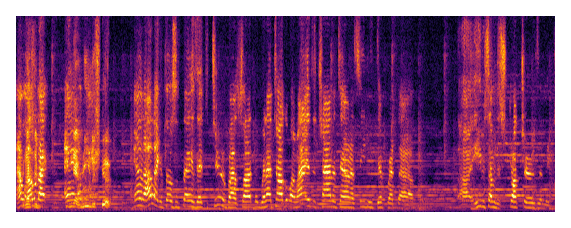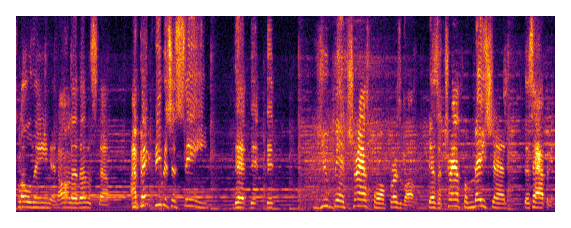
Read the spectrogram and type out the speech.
I, I would like and, that rulership. And I like to throw some things at the too about so when I talk about when I enter Chinatown, I see these different uh, uh, even some of the structures and the clothing and all that other stuff. I mm-hmm. think people should see that that that you've been transformed. First of all, there's a transformation that's happening,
